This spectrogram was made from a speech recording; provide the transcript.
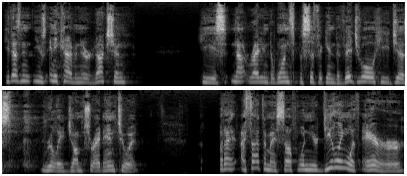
he doesn't use any kind of an introduction. He's not writing to one specific individual. He just really jumps right into it. But I, I thought to myself, when you're dealing with error,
